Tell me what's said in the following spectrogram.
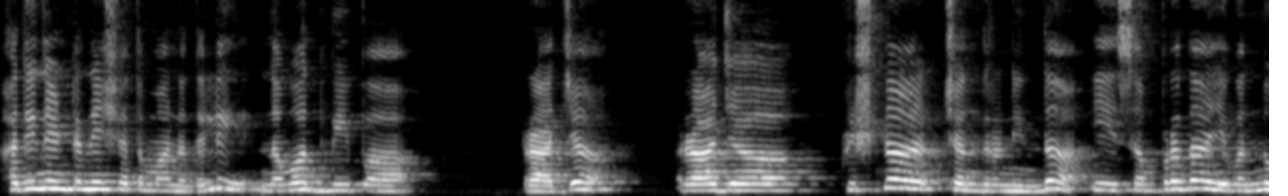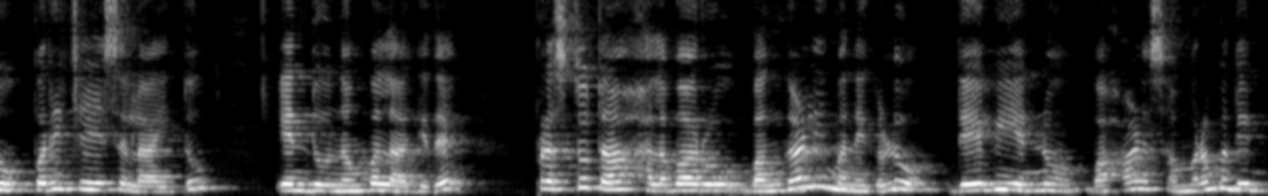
ಹದಿನೆಂಟನೇ ಶತಮಾನದಲ್ಲಿ ನವದ್ವೀಪ ರಾಜ ರಾಜ ಕೃಷ್ಣಚಂದ್ರನಿಂದ ಈ ಸಂಪ್ರದಾಯವನ್ನು ಪರಿಚಯಿಸಲಾಯಿತು ಎಂದು ನಂಬಲಾಗಿದೆ. ಪ್ರಸ್ತುತ ಹಲವಾರು ಬಂಗಾಳಿ ಮನೆಗಳು ದೇವಿಯನ್ನು ಬಹಳ ಸಂಭ್ರಮದಿಂದ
